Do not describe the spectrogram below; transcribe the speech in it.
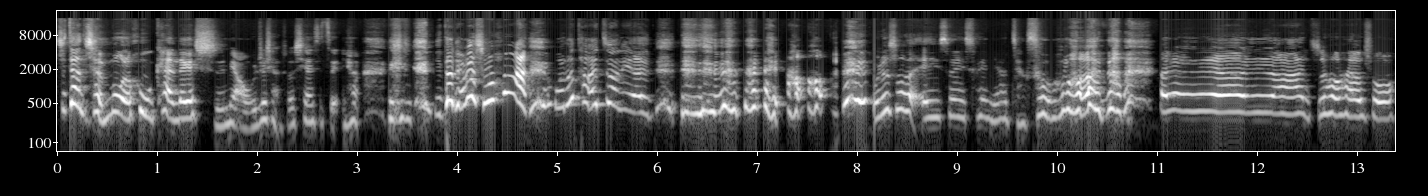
就这样沉默的互看大概十秒。我就想说现在是怎样？你到底要不要说话？我都躺在这里了。对 然后我就说哎，所以所以你要讲什么吗？他就啊，之后他又说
